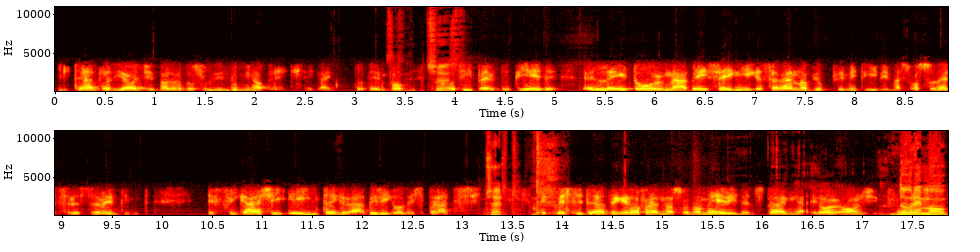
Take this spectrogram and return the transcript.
il teatro di oggi è basato sull'illuminotecnica, in questo tempo certo. così perde piede e lei torna a dei segni che saranno più primitivi, ma possono essere estremamente efficaci e integrabili con gli spazi. Certo. E questi teatri che lo fanno sono Merida, Spagna e Orange. Dovremmo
